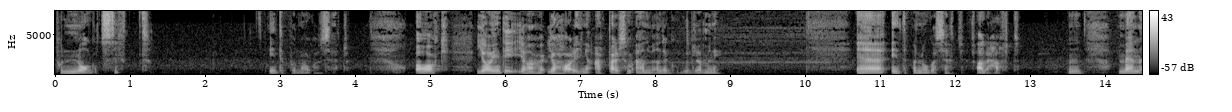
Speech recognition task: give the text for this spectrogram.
på något sätt. Inte på något sätt. Och jag, inte, jag, jag har inga appar som använder Google Gemini. Eh, inte på något sätt. Aldrig haft. Mm. Men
